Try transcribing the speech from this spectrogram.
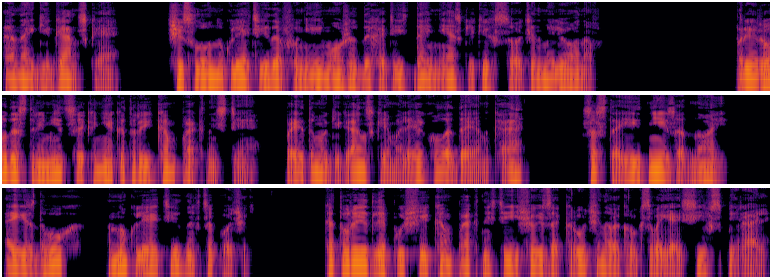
она гигантская. Число нуклеотидов в ней может доходить до нескольких сотен миллионов. Природа стремится к некоторой компактности, поэтому гигантская молекула ДНК состоит не из одной, а из двух нуклеотидных цепочек, которые для пущей компактности еще и закручены вокруг своей оси в спираль.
